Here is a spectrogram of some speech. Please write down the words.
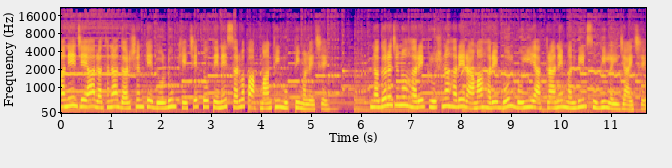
અને જે આ રથના દર્શન કે દોરડું ખેંચે તો તેને સર્વ પાપમાંથી મુક્તિ મળે છે. નગરજનો હરે કૃષ્ણ, હરે રામા, હરે બોલ, બોલી યાત્રાને મંદિર સુધી લઈ જાય છે.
